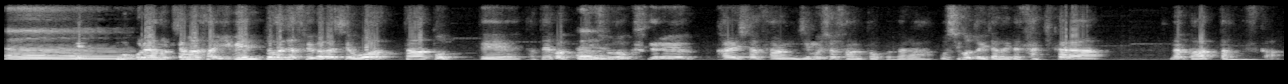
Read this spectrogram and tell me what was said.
うん。もうこれあの、北村さん、イベントがじゃあそういう形で終わった後って、例えばこううん所属する会社さん、事務所さんとかからお仕事いただいた先からなんかあったんですか？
